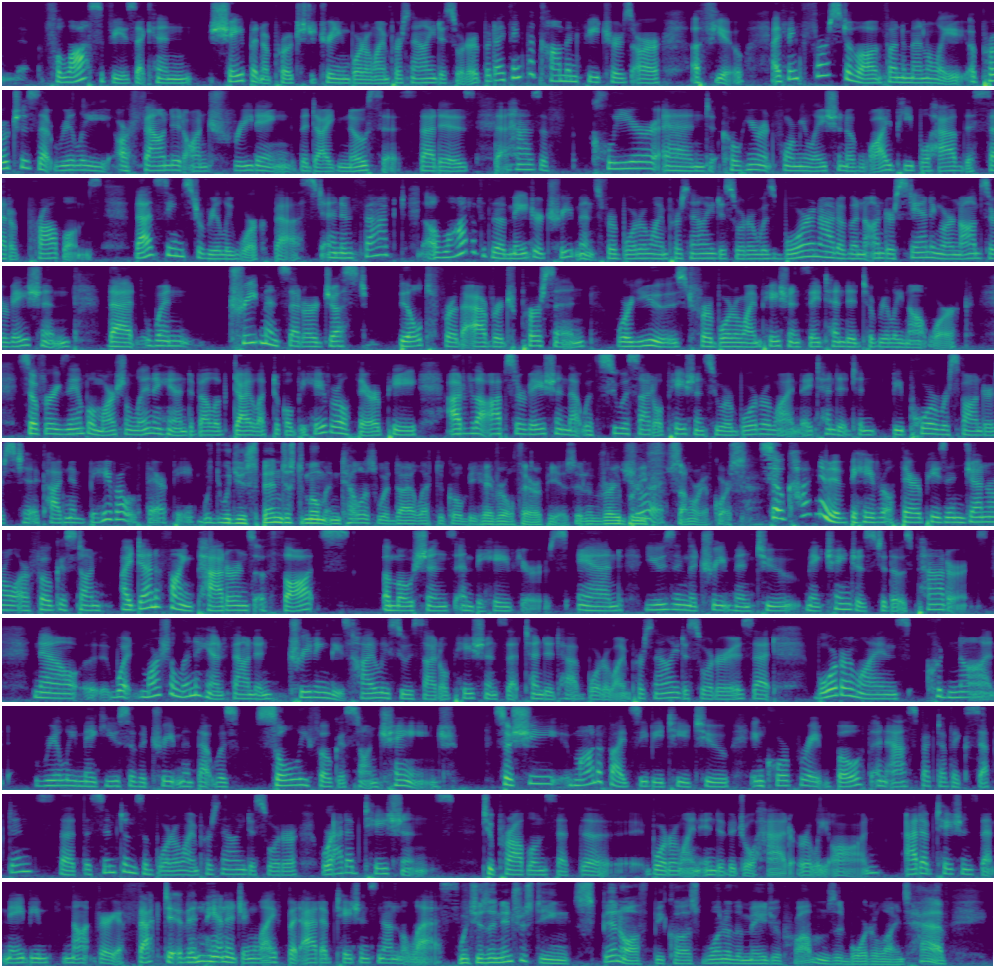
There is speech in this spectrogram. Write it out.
philosophies that can shape an approach to treating borderline personality disorder, but I think the common features are a few. I think, first of all, and fundamentally, approaches that really are founded on treating the diagnosis, that is, that has a clear and coherent formulation of why people have this set of problems, that seems to really work best. And in fact, a lot of the major treatments for borderline personality disorder was born out of an understanding or an observation that when treatments that are just built for the average person were used for borderline patients, they tended to really not work. So, for example, Marsha Linehan developed dialectical behavioral therapy out of the observation that with suicidal patients who are borderline, they tended to be poor responders to cognitive behavioral therapy. Would, would you spend just a moment and tell us what dialectical behavioral therapy is in a very brief sure. summary, of course? So, cognitive behavioral therapies in general are focused on identifying patterns of thoughts emotions and behaviors and using the treatment to make changes to those patterns. Now, what Marsha Linehan found in treating these highly suicidal patients that tended to have borderline personality disorder is that borderlines could not really make use of a treatment that was solely focused on change. So she modified CBT to incorporate both an aspect of acceptance that the symptoms of borderline personality disorder were adaptations to problems that the borderline individual had early on. Adaptations that may be not very effective in managing life, but adaptations nonetheless. Which is an interesting spin off because one of the major problems that borderlines have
